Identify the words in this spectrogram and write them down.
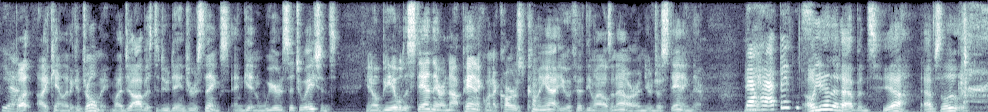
Yeah. But I can't let it control me. My job is to do dangerous things and get in weird situations. You know, be able to stand there and not panic when a car is coming at you at 50 miles an hour and you're just standing there. That know? happens? Oh yeah, that happens. Yeah, absolutely.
